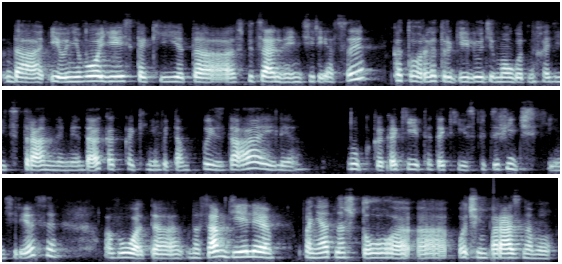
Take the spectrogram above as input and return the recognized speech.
Да, и у него есть какие-то специальные интересы, которые другие люди могут находить странными, да, как какие-нибудь там поезда или ну, какие-то такие специфические интересы. Вот. А на самом деле понятно, что а, очень по-разному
